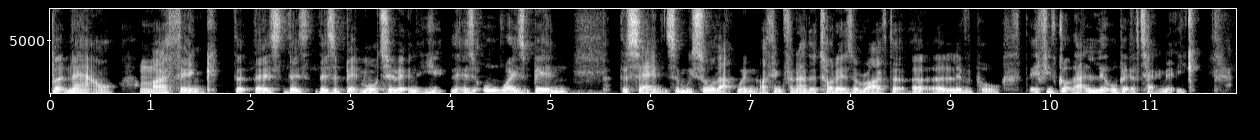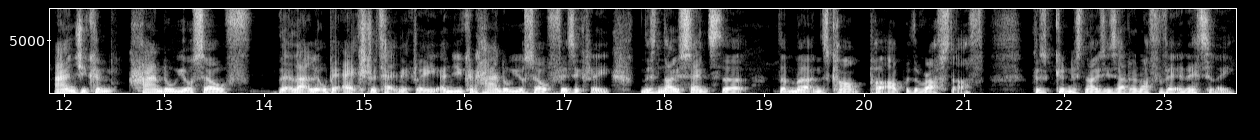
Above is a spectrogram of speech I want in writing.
But now Mm. I think that there's there's there's a bit more to it, and you, there's always been the sense, and we saw that when I think Fernando Torres arrived at, at, at Liverpool. If you've got that little bit of technique, and you can handle yourself that, that little bit extra technically, and you can handle yourself physically, there's no sense that that Mertens can't put up with the rough stuff because goodness knows he's had enough of it in Italy.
